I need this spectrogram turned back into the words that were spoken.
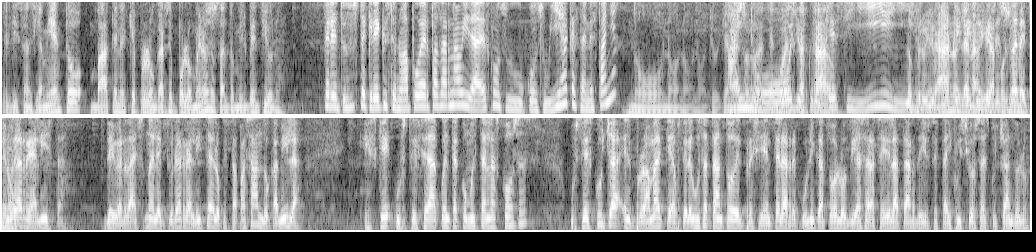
El distanciamiento va a tener que prolongarse por lo menos hasta el 2021. Pero entonces usted cree que usted no va a poder pasar Navidades con su con su hija que está en España? No, no, no, no, yo ya Ay, eso no, lo tengo yo descartado. creo que sí. No, pero yo creo que eso- esa es una lectura no. realista. De verdad, es una lectura realista de lo que está pasando, Camila. Es que usted se da cuenta cómo están las cosas. Usted escucha el programa que a usted le gusta tanto del presidente de la República todos los días a las 6 de la tarde y usted está ahí juiciosa escuchándolo.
